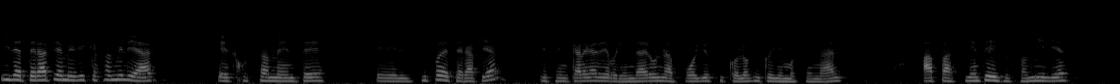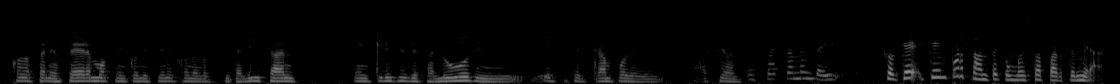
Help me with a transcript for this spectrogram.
Y la terapia médica familiar es justamente el tipo de terapia que se encarga de brindar un apoyo psicológico y emocional a pacientes y sus familias cuando están enfermos, en condiciones cuando los hospitalizan, en crisis de salud y este es el campo de acción. Exactamente. Y, hijo, qué, importante como esta parte. Mira,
